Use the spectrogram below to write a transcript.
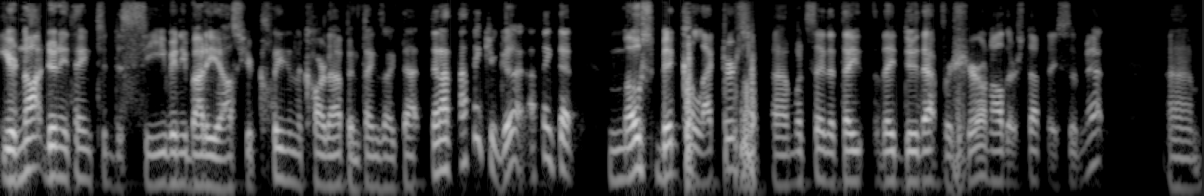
you're not doing anything to deceive anybody else. You're cleaning the card up and things like that. Then I, I think you're good. I think that most big collectors um, would say that they they do that for sure on all their stuff they submit. Um,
